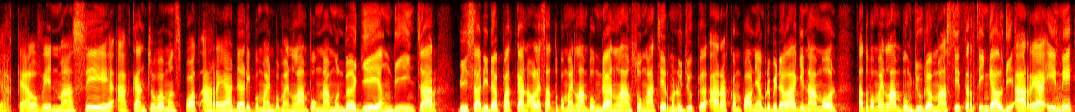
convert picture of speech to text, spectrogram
Ya, Kelvin masih akan coba menspot area dari pemain-pemain Lampung namun bagi yang diincar bisa didapatkan oleh satu pemain Lampung dan langsung ngacir menuju ke arah compound yang berbeda lagi. Namun, satu pemain Lampung juga masih tertinggal di area ini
